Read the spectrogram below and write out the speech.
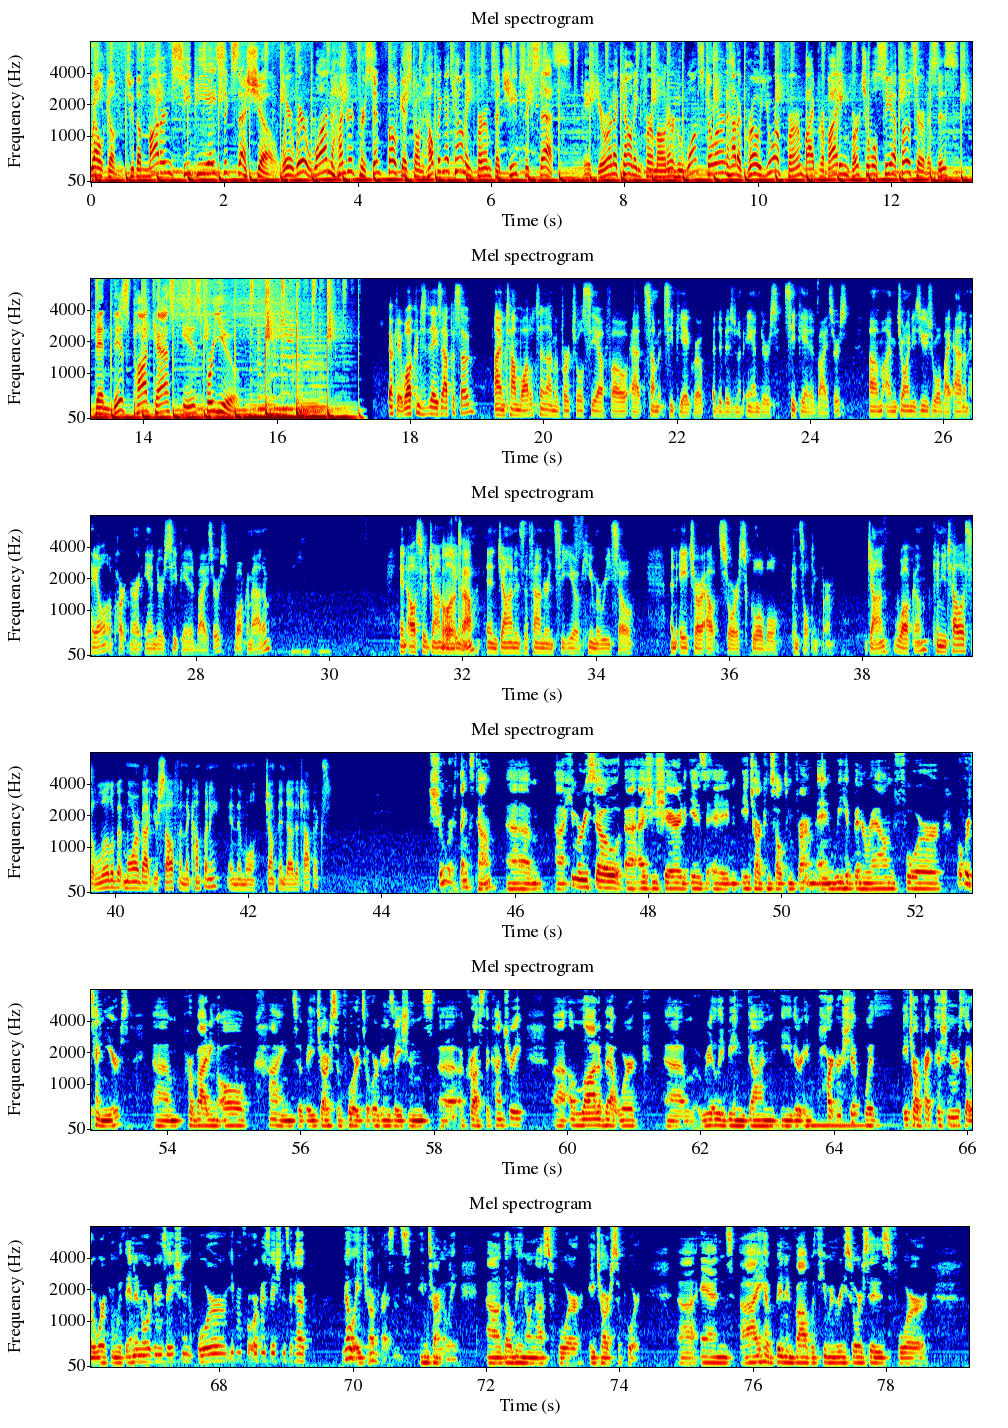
Welcome to the Modern CPA Success Show, where we're 100% focused on helping accounting firms achieve success. If you're an accounting firm owner who wants to learn how to grow your firm by providing virtual CFO services, then this podcast is for you. Okay, welcome to today's episode. I'm Tom Wadelton. I'm a virtual CFO at Summit CPA Group, a division of Anders CPA and Advisors. Um, I'm joined as usual by Adam Hale, a partner at Anders CPA and Advisors. Welcome, Adam and also John Hello, Tom. And John is the founder and CEO of Humareso, an HR outsourced global consulting firm. John, welcome. Can you tell us a little bit more about yourself and the company, and then we'll jump into other topics? Sure. Thanks, Tom. Um, uh, Humareso, uh, as you shared, is an HR consulting firm, and we have been around for over 10 years, um, providing all kinds of HR support to organizations uh, across the country uh, a lot of that work um, really being done either in partnership with HR practitioners that are working within an organization or even for organizations that have no HR presence internally. Uh, they'll lean on us for HR support. Uh, and I have been involved with human resources for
